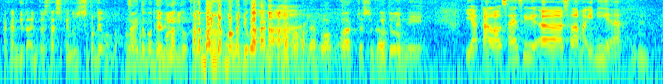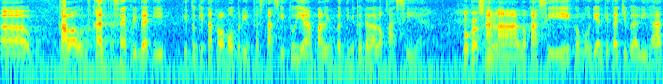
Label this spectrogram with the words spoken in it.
akan kita investasikan itu seperti apa, Mbak? Nah itu penting dari banget tuh, karena banyak banget juga kan Ah, ah. developer-developer terus juga Gitu. ini. Ya kalau saya sih eh, selama ini ya, Mm-mm. eh, kalau ke saya pribadi itu kita kalau mau berinvestasi itu ya paling penting itu adalah lokasi ya. lokasi ya. Ah, lokasi, kemudian kita juga lihat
